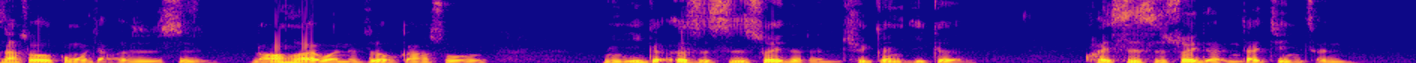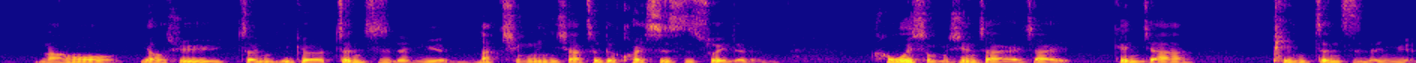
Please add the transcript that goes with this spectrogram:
那时候跟我讲二十四，然后后来完了之后，我跟他说，你一个二十四岁的人去跟一个快四十岁的人在竞争，然后要去争一个正职人员，那请问一下，这个快四十岁的人，他为什么现在还在更加拼正职人员？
